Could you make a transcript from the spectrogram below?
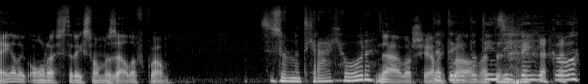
eigenlijk onrechtstreeks van mezelf kwam. Ze zullen het graag horen. Ja, waarschijnlijk dat wel. Dat je tot inzicht bent gekomen.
